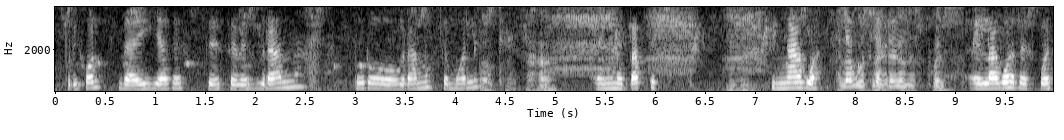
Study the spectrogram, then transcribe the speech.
frijol. De ahí ya este, se desgrana, puro grano se muele okay. Ajá. en metate sin agua. ¿El agua se le agrega después? El agua después,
